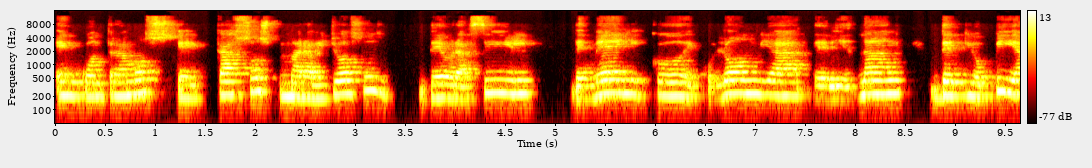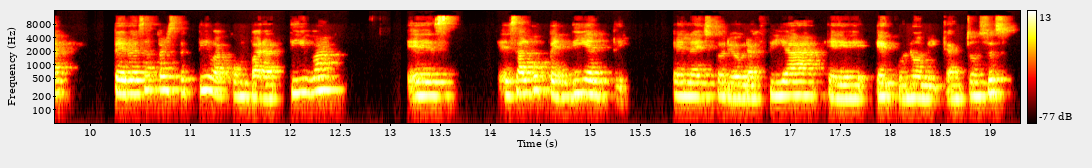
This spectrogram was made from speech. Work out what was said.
encontramos eh, casos maravillosos de Brasil, de México, de Colombia, de Vietnam, de Etiopía, pero esa perspectiva comparativa es, es algo pendiente en la historiografía eh, económica. Entonces,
